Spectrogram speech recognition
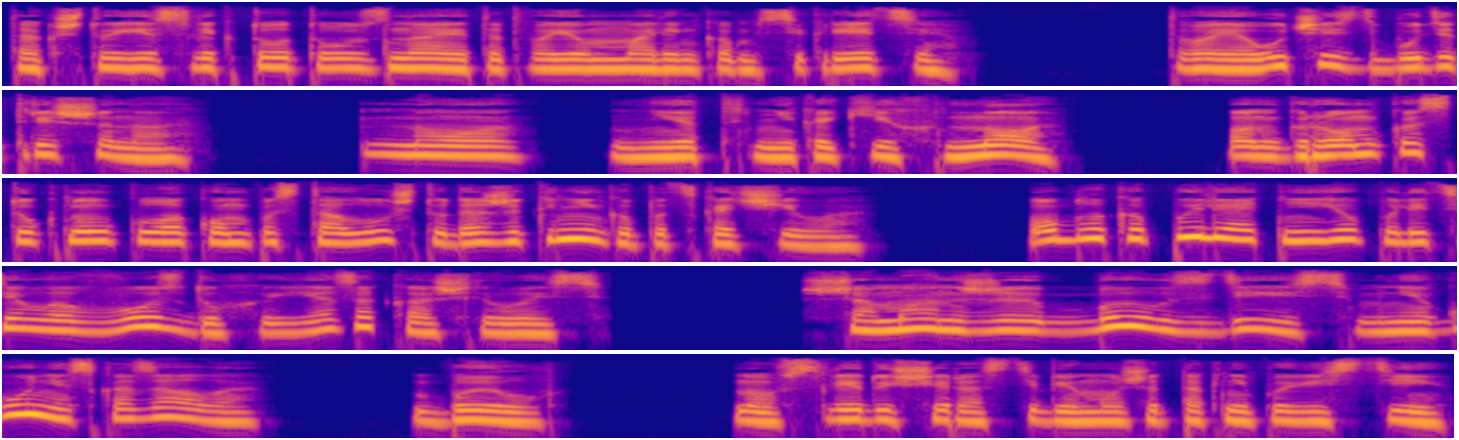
Так что если кто-то узнает о твоем маленьком секрете, Твоя участь будет решена. Но... Нет никаких «но». Он громко стукнул кулаком по столу, что даже книга подскочила. Облако пыли от нее полетело в воздух, и я закашлялась. «Шаман же был здесь, мне Гуня сказала». «Был. Но в следующий раз тебе может так не повезти.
